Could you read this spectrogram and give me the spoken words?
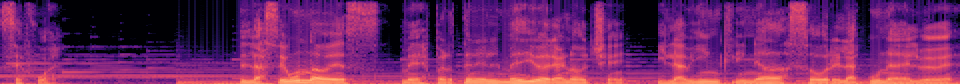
se fue. La segunda vez me desperté en el medio de la noche y la vi inclinada sobre la cuna del bebé.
